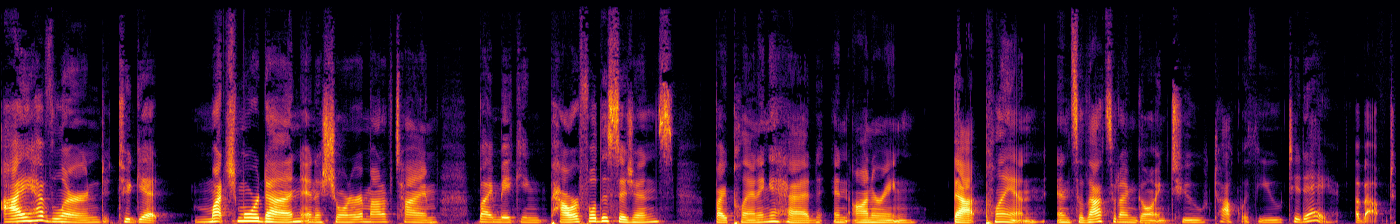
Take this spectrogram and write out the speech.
I have learned to get much more done in a shorter amount of time by making powerful decisions, by planning ahead and honoring that plan. And so that's what I'm going to talk with you today about.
